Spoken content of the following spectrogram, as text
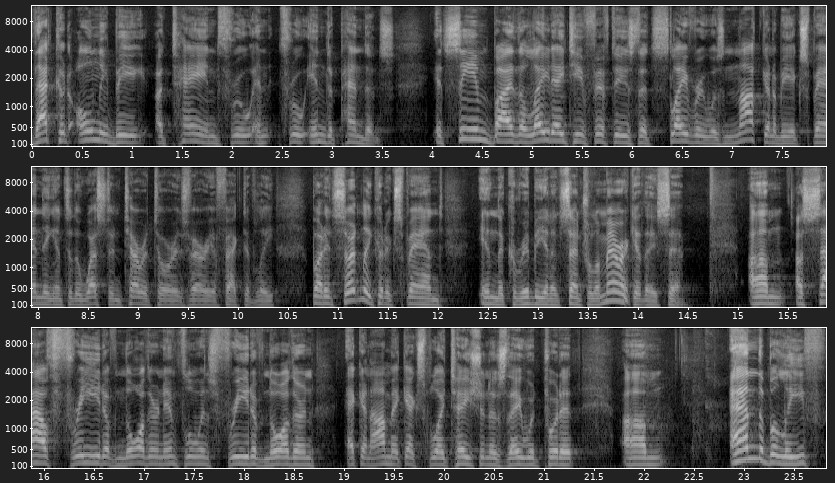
That could only be attained through, in, through independence. It seemed by the late 1850s that slavery was not going to be expanding into the Western territories very effectively, but it certainly could expand in the Caribbean and Central America, they said. Um, a South freed of Northern influence, freed of Northern economic exploitation, as they would put it, um, and the belief,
